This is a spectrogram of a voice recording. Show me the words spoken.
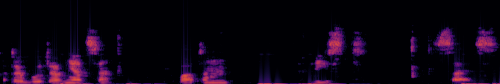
который будет равняться button list size.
